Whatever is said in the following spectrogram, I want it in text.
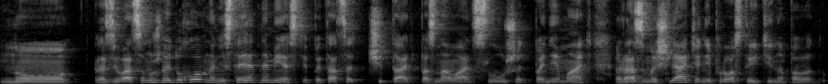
Но развиваться нужно и духовно, не стоять на месте, пытаться читать, познавать, слушать, понимать, размышлять, а не просто идти на поводу.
